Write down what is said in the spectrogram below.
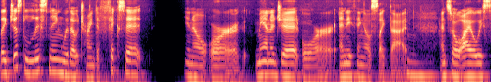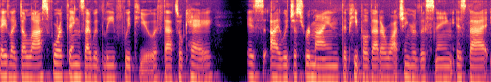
Like, just listening without trying to fix it, you know, or manage it or anything else like that. Mm. And so, I always say, like, the last four things I would leave with you, if that's okay, is I would just remind the people that are watching or listening is that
